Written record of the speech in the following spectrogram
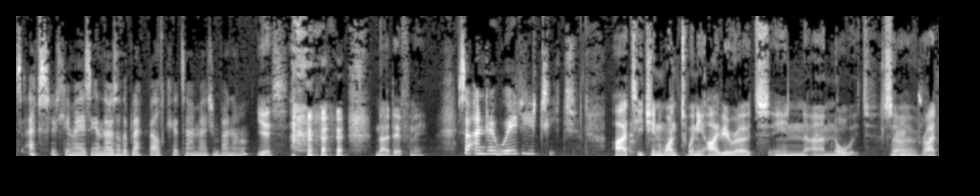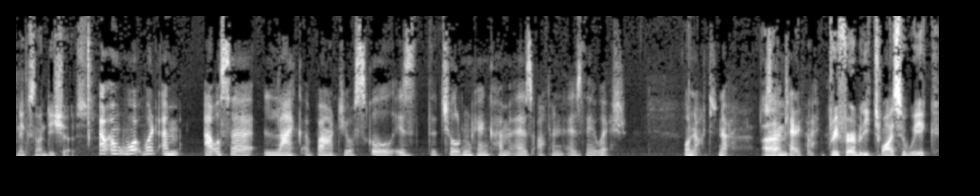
it's absolutely amazing. And those are the black belt kids, I imagine, by now. Yes. no, definitely. So, Andre, where do you teach? I teach in 120 Ivy Road in um, Norwood, so right, right next to Andisho's. Oh, and what, what um, I also like about your school is the children can come as often as they wish, or not. No. So um, clarify. Preferably twice a week,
